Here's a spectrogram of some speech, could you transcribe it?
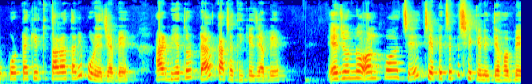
উপরটা কিন্তু তাড়াতাড়ি পুড়ে যাবে আর ভেতরটা কাঁচা থেকে যাবে। এজন্য অল্প আছে চেপে চেপে সেঁকে নিতে হবে।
